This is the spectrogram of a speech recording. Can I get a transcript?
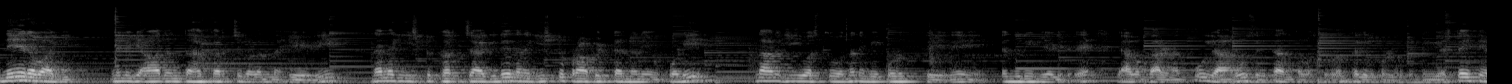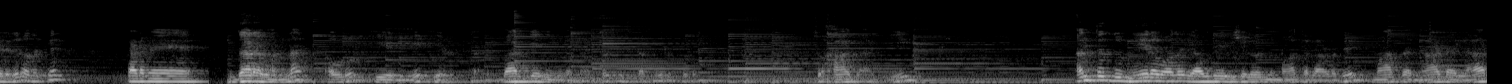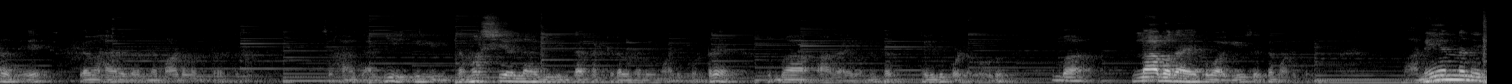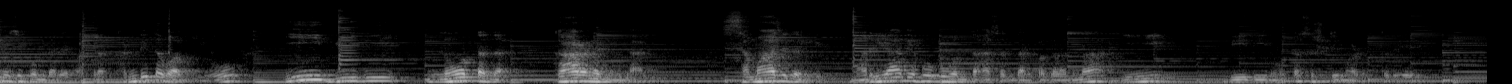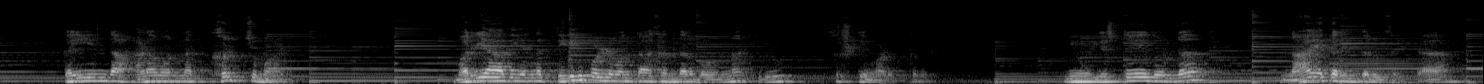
ನೇರವಾಗಿ ನಿಮಗೆ ಆದಂತಹ ಖರ್ಚುಗಳನ್ನು ಹೇಳಿ, ನನಗೆ ಇಷ್ಟು ಖರ್ಚಾಗಿದೆ, ನನಗೆ ಇಷ್ಟು ಪ್ರಾಫಿಟ್ಟನ್ನು ನೀವು ಕೊಡಿ, ನಾನು ಈ ವಸ್ತುವನ್ನು ನಿಮಗೆ ಕೊಡುತ್ತೇನೆ ಎಂದು ನೀವು ಹೇಳಿದರೆ ಯಾವ ಕಾರಣಕ್ಕೂ ಯಾರೂ ಸಹಿತ ಅಂಥ ವಸ್ತುಗಳನ್ನು ತೆಗೆದುಕೊಳ್ಳುವುದು ನೀವು ಎಷ್ಟೇ ಹೇಳಿದರೂ ಅದಕ್ಕೆ ಕಡಿಮೆ ದರವನ್ನು ಅವರು ಕೇಳಿಯೇ ಕೇಳುತ್ತಾರೆ. ಬಾರ್ಗೇನಿಂಗ್ ಅನ್ನುವಂಥ ಸಿಸ್ಟಮ್ ಇರುತ್ತದೆ. ಸೊ ಹಾಗಾಗಿ ಅಂಥದ್ದು ನೇರವಾದ ಯಾವುದೇ ವಿಷಯಗಳನ್ನು ಮಾತನಾಡದೆ, ಮಾತನಾಡಲಾರದೆ ವ್ಯವಹಾರಗಳನ್ನು ಮಾಡುವಂಥದ್ದು. ಸೊ ಹಾಗಾಗಿ ಇಲ್ಲಿ ಕಮರ್ಷಿಯಲ್ ಆಗಿ ಇಂಥ ಕಟ್ಟಡವನ್ನು ನೀವು ಮಾಡಿಕೊಂಡ್ರೆ ತುಂಬ ಆದಾಯವನ್ನು ತೆಗೆದುಕೊಳ್ಳಬಹುದು. ತುಂಬ ಲಾಭದಾಯಕವಾಗಿಯೂ ಸಹಿತ ಮಾಡಿಕೊಳ್ಳಬಹುದು ಮನೆಯನ್ನು ನಿರ್ಮಿಸಿಕೊಂಡರೆ ಮಾತ್ರ ಖಂಡಿತವಾಗಿಯೂ ಈ ಬೀದಿ ನೋಟದ ಕಾರಣದಿಂದಾಗಿ ಸಮಾಜದಲ್ಲಿ ಮರ್ಯಾದೆ ಹೋಗುವಂತಹ ಸಂದರ್ಭಗಳನ್ನು ಈ ಬೀದಿ ನೋಟ ಸೃಷ್ಟಿ ಮಾಡುತ್ತದೆ. ಕೈಯಿಂದ ಹಣವನ್ನು ಖರ್ಚು ಮಾಡಿ ಮರ್ಯಾದೆಯನ್ನು ತೆಗೆದುಕೊಳ್ಳುವಂತಹ ಸಂದರ್ಭವನ್ನು ಇದು ಸೃಷ್ಟಿ ಮಾಡುತ್ತದೆ. ನೀವು ಎಷ್ಟೇ ದೊಡ್ಡ ನಾಯಕರಿದ್ದರೂ ಸಹಿತ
